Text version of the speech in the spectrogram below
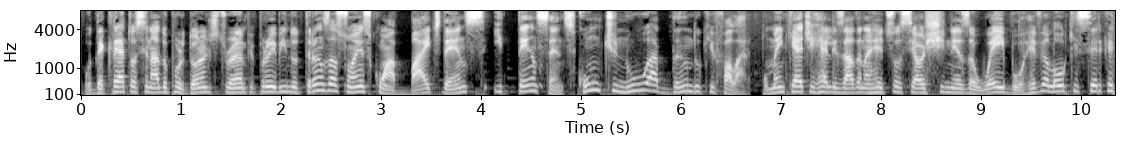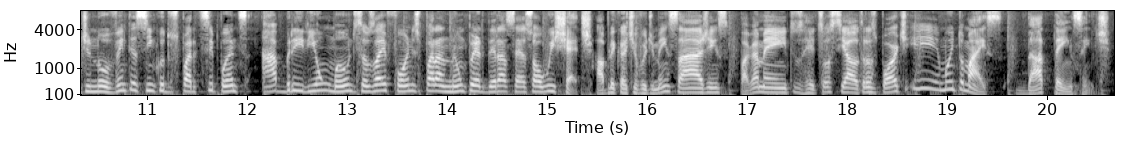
O decreto assinado por Donald Trump proibindo transações com a ByteDance e Tencent continua dando o que falar. Uma enquete realizada na rede social chinesa Weibo revelou que cerca de 95 dos participantes abririam mão de seus iPhones para não perder acesso ao WeChat, aplicativo de mensagens, pagamentos, rede social, transporte e muito mais, da Tencent.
